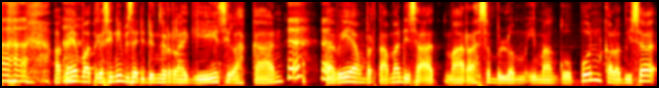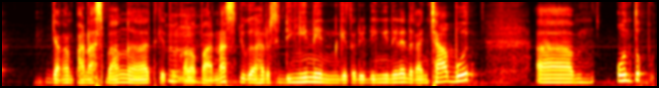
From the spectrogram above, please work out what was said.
Makanya podcast ini bisa didengar lagi, silahkan. Tapi yang pertama di saat marah sebelum imago pun kalau bisa jangan panas banget gitu. Mm-mm. Kalau panas juga harus didinginin gitu, didingininnya dengan cabut um, untuk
